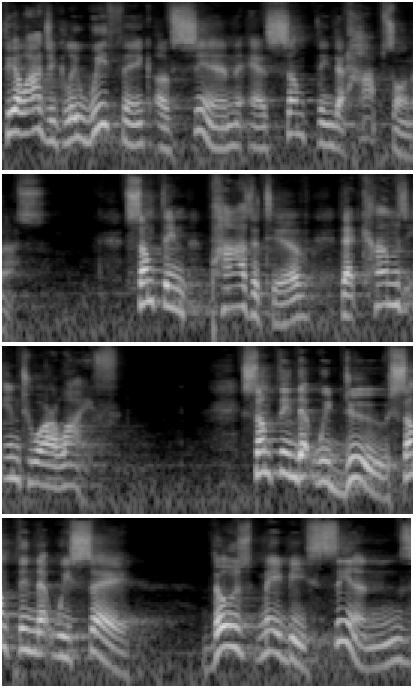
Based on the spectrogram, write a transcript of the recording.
Theologically, we think of sin as something that hops on us, something positive that comes into our life, something that we do, something that we say, those may be sins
